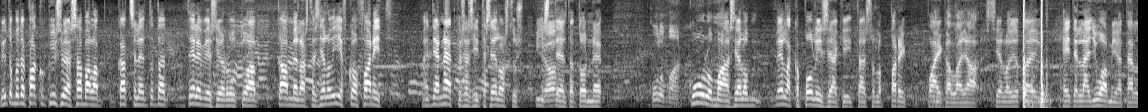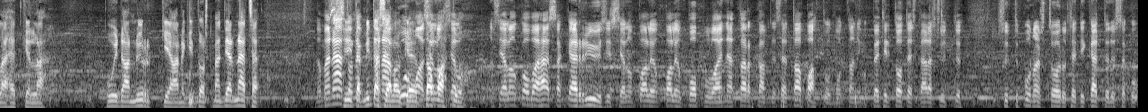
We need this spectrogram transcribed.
Nyt on muuten pakko kysyä samalla, katselen tuota televisioruutua Tammelasta, siellä on IFK-fanit. Mä en tiedä, näetkö sä siitä selostuspisteeltä Joo. tonne kulmaan. kulmaan. Siellä on mellakka poliisiakin, taisi olla pari paikalla ja siellä on jotain, heitellään juomia tällä hetkellä. Puidaan nyrkkiä ainakin tuosta. Mä en tiedä, näet sä no mä näen siitä, tonne, mitä siellä oikein kulmaan. tapahtuu? Siellä on, siellä No siellä on kova hässäkään ryysis, siellä on paljon, paljon populaa, en näe tarkkaan mitä siellä tapahtuu, mutta niin kuin Petri totesi, täällä sytty, sytty punaiset soidut heti kättelyssä, kun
